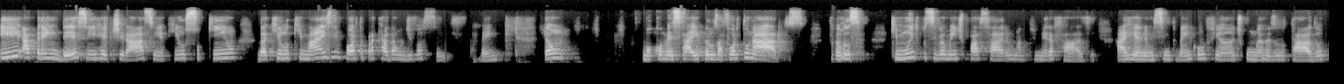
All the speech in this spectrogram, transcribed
e aprendessem e retirassem aqui o suquinho daquilo que mais importa para cada um de vocês, tá bem? Então, vou começar aí pelos afortunados, pelos que muito possivelmente passaram na primeira fase. Ai, Riane, eu me sinto bem confiante com o meu resultado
